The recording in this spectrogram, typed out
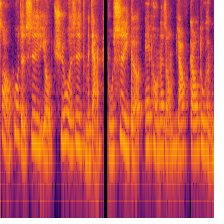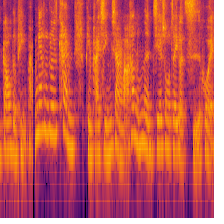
手，或者是有趣，或者是怎么讲，不是一个 Apple 那种比较高度很高的品牌。应该说就是看品牌形象啦，它能不能接受这个词汇。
